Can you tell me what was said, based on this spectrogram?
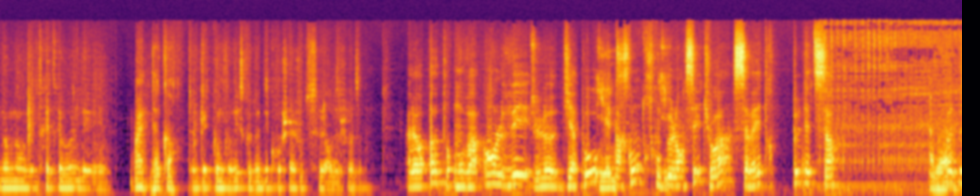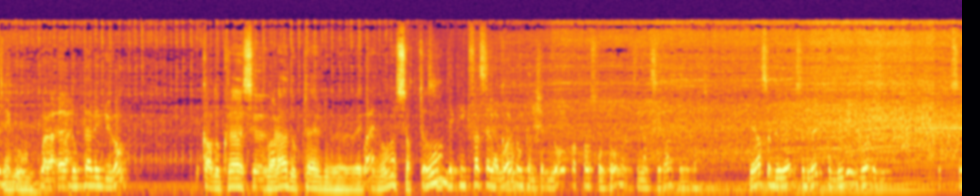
Non, non, on est très très loin des... Ouais, d'accord. d'un quelconque risque de décrochage ou de ce genre de choses. Alors hop, on va enlever le diapo. Par contre, ce qu'on peut lancer, tu vois, ça va être peut-être ça. Ah bah, voilà, donc là avec du vent. D'accord, donc là, voilà, donc là, le, ouais. elle se retourne. C'est une technique face à la voile, donc comme as dit, après on se retourne, c'est accélère, c'est parti. D'ailleurs, ça devait, ça devait être son deuxième voile. C'est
